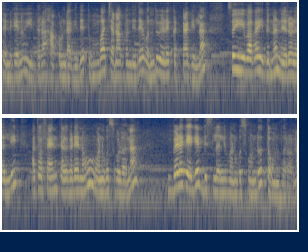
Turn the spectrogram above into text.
ಸೆಂಡ್ಗೆನು ಈ ಥರ ಹಾಕೊಂಡಾಗಿದೆ. ತುಂಬ ಚೆನ್ನಾಗಿ ಬಂದಿದೆ. ಒಂದು ವೇಳೆ ಕಟ್ಟಾಗಿಲ್ಲ. ಸೊ ಇವಾಗ ಇದನ್ನು ನೆರಳಲ್ಲಿ ಅಥವಾ ಫ್ಯಾನ್ ತೆಳಗಡೆ ನಾವು ಒಣಗಿಸ್ಕೊಳ್ಳೋಣ. ಬೆಳಗ್ಗೆಗೆ ಬಿಸಿಲಲ್ಲಿ ಒಣಗಿಸ್ಕೊಂಡು ತೊಗೊಂಡು ಬರೋಣ.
